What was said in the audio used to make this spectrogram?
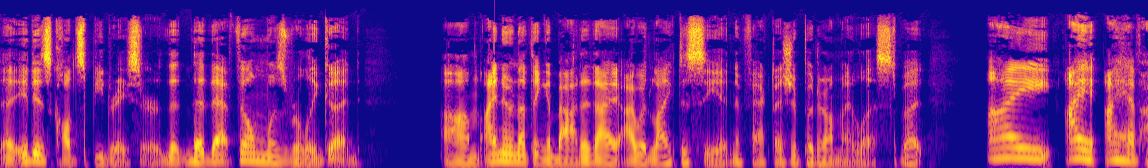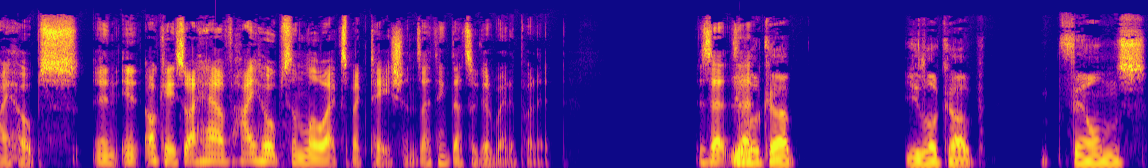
uh, It is called Speed Racer. That that, that film was really good. Um, I know nothing about it. I, I would like to see it. And in fact, I should put it on my list. But I I I have high hopes. And, and okay, so I have high hopes and low expectations. I think that's a good way to put it. Is that, is You that look up, you look up films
